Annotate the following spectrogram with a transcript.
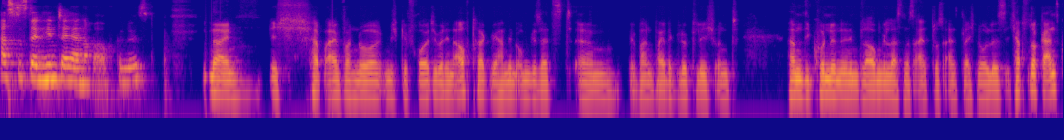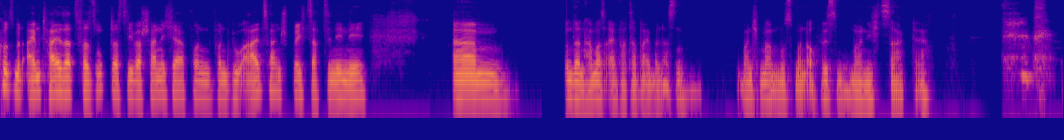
Hast du es denn hinterher noch aufgelöst? Nein, ich habe einfach nur mich gefreut über den Auftrag. Wir haben den umgesetzt. Ähm, wir waren beide glücklich und haben die Kundin in dem Glauben gelassen, dass 1 plus 1 gleich 0 ist. Ich habe es noch ganz kurz mit einem Teilsatz versucht, dass sie wahrscheinlich ja von, von Dualzahlen spricht. Sagt sie, nee, nee. Ähm, und dann haben wir es einfach dabei belassen. Manchmal muss man auch wissen, wenn man nichts sagt. Ja.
